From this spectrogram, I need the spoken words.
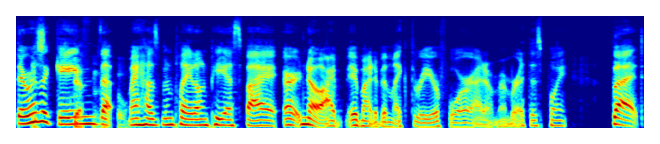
There was It's a game that cool. my husband played on PS5, or no, I, it might have been like three or four. I don't remember at this point. But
